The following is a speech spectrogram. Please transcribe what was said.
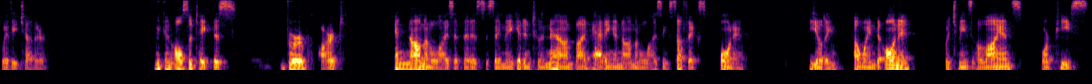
with each other. We can also take this verb part and nominalize it, that is to say, make it into a noun by adding a nominalizing suffix, one, yielding awende one, which means alliance or peace.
